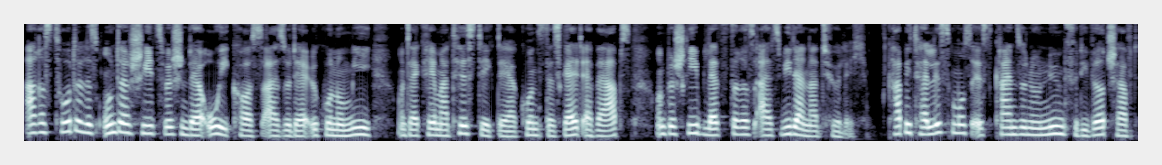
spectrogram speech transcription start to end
Aristoteles Unterschied zwischen der Oikos, also der Ökonomie, und der Krematistik, der Kunst des Gelderwerbs, und beschrieb letzteres als widernatürlich. Kapitalismus ist kein Synonym für die Wirtschaft,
